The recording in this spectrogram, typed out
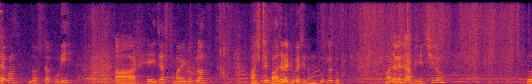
হচ্ছে এখন দশটা কুড়ি। আর এই জাস্ট বাড়ি ঢুকলাম। ফার্স্টে বাজারে ঢুকেছিলাম, বুঝলে তো? বাজারে যা ভিড় ছিল। তো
